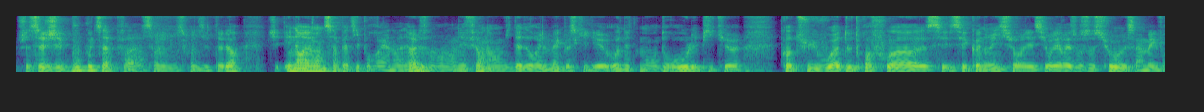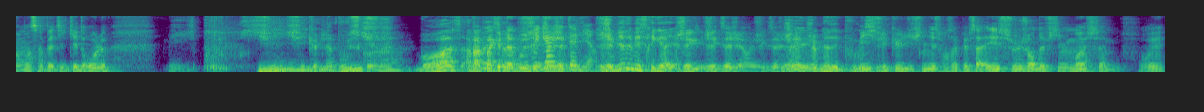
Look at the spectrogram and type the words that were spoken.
Je sais, j'ai beaucoup de sympathie, enfin, c'est ce qu'on disait tout à l'heure, j'ai énormément de sympathie pour Ryan Reynolds. En effet, on a envie d'adorer le mec parce qu'il est honnêtement drôle et puis que quand tu vois deux, trois fois euh, ses, ses conneries sur les, sur les réseaux sociaux, c'est un mec vraiment sympathique et drôle. Mais pff, il, fait, il fait que de la bouse, quoi. Bon, ouais, Enfin, après, pas que de la bouse, Frigga, il j'exagère. était bien. J'ai bien aimé Frigga. J'exagère, j'exagère. J'ai- J'aime bien Deadpool Mais il fait que du film responsable comme ça. Et ce genre de film, moi, ça me ouais.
